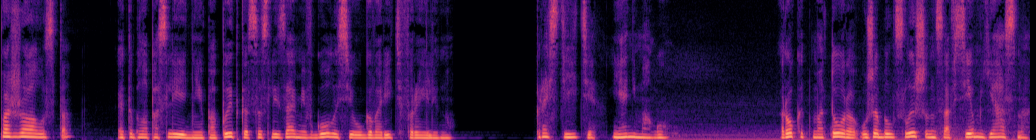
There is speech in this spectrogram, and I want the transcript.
пожалуйста. Это была последняя попытка со слезами в голосе уговорить Фрейлину. Простите, я не могу. Рокот мотора уже был слышен совсем ясно.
